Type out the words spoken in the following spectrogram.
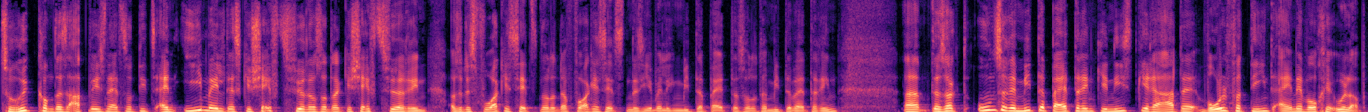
zurückkommt als Abwesenheitsnotiz ein E-Mail des Geschäftsführers oder der Geschäftsführerin, also des Vorgesetzten oder der Vorgesetzten des jeweiligen Mitarbeiters Mitarbeiters oder der Mitarbeiterin, äh, der sagt, unsere Mitarbeiterin genießt gerade wohlverdient eine Woche Urlaub.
